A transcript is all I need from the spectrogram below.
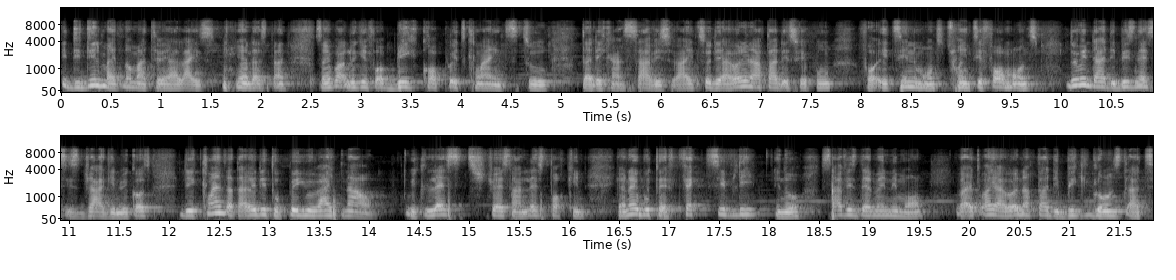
the deal might not materialize. You understand? Some people are looking for big corporate clients to that they can service right? So they are running after these people for 18 months 24 months. Doing that the business is dragging because the clients that are ready to pay you right now with less stress and less talking, you're not able to effectively, you know, service them anymore, right? While you're running after the big guns that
